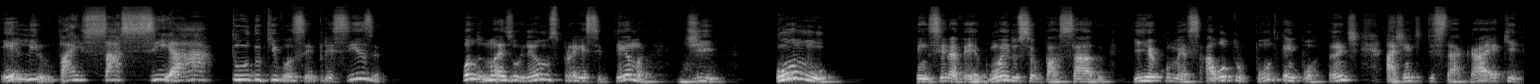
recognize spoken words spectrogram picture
ele vai saciar tudo que você precisa. Quando nós olhamos para esse tema de como vencer a vergonha do seu passado e recomeçar, outro ponto que é importante a gente destacar é que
